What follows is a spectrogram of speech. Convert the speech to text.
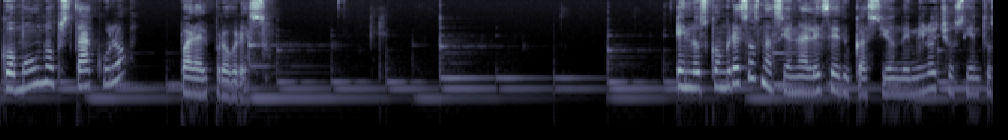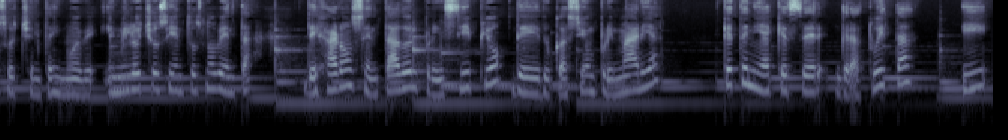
como un obstáculo para el progreso. En los Congresos Nacionales de Educación de 1889 y 1890 dejaron sentado el principio de educación primaria que tenía que ser gratuita y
